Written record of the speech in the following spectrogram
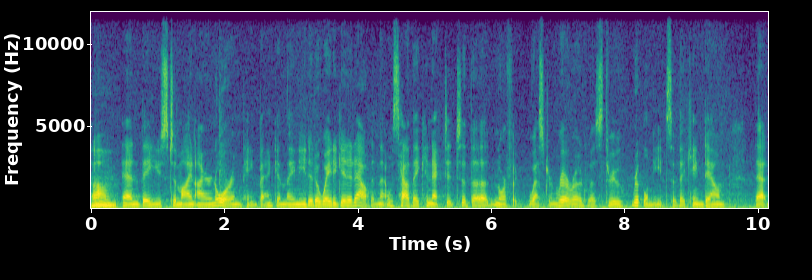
Um, and they used to mine iron ore in Paint Bank, and they needed a way to get it out, and that was how they connected to the Norfolk Western Railroad was through Ripplemead. So they came down that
